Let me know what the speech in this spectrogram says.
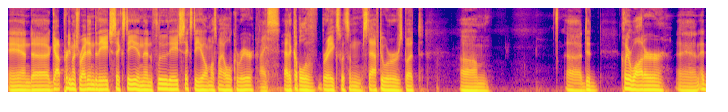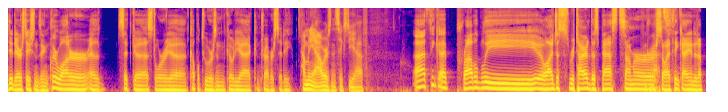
and uh, got pretty much right into the H60, and then flew the H60 almost my whole career. Nice. Had a couple of breaks with some staff tours, but um, uh, did Clearwater and I did air stations in Clearwater, uh, Sitka, Astoria, a couple tours in Kodiak and Traverse City. How many hours in the 60 do you have? I think I probably, well, I just retired this past summer. Congrats. So I think I ended up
